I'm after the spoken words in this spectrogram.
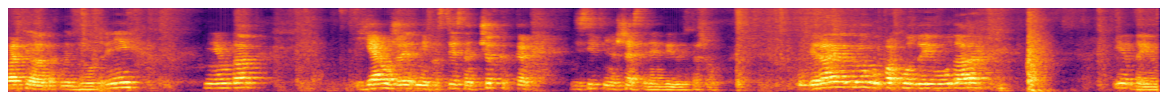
Партнер атакует внутренний мне удар, я уже непосредственно четко, как действительно шестерня двигаюсь, пошел. Убираю эту ногу по ходу его удара и отдаю.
